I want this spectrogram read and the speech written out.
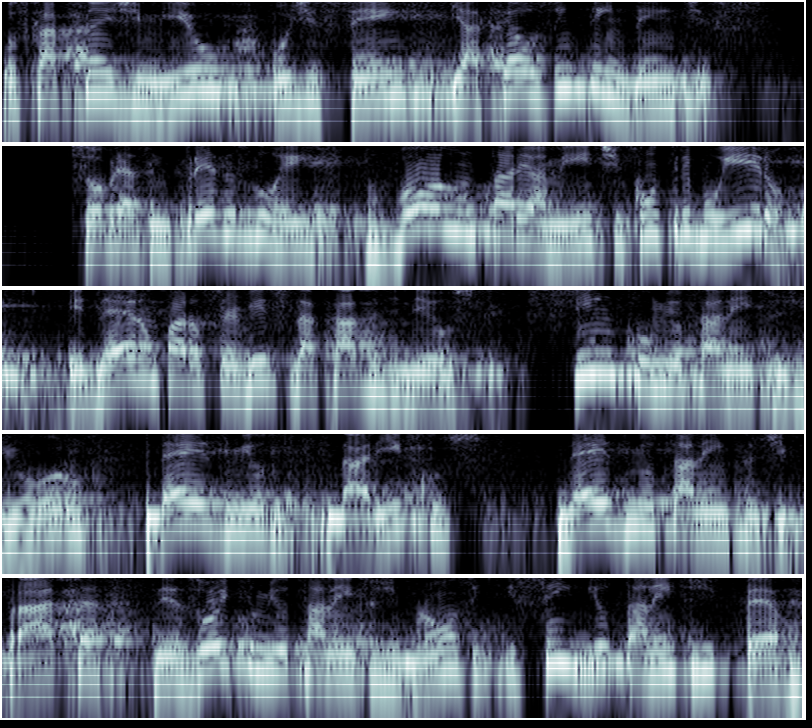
os capitães de mil, os de cem e até os intendentes sobre as empresas do rei voluntariamente contribuíram e deram para o serviço da casa de Deus cinco mil talentos de ouro, dez mil daricos, dez mil talentos de prata, dezoito mil talentos de bronze e cem mil talentos de ferro.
